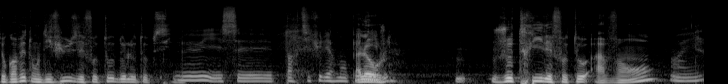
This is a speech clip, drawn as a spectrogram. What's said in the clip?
Donc en fait, on diffuse les photos de l'autopsie. Oui, oui, c'est particulièrement pénible. Alors, Je trie les photos avant, Oui.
